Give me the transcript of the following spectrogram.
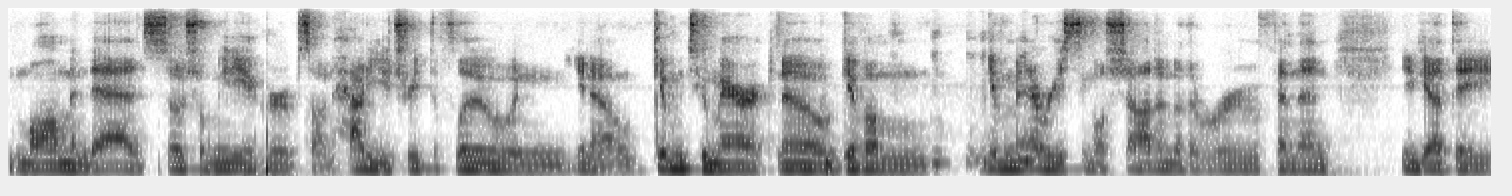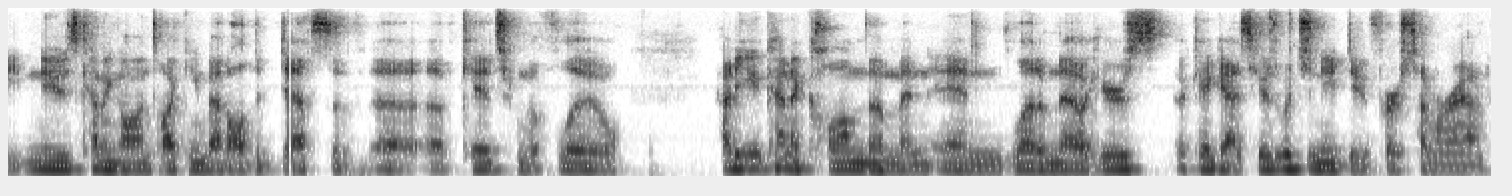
mom and dad social media groups on how do you treat the flu and you know give them turmeric no give them give them every single shot under the roof. And then you got the news coming on talking about all the deaths of uh, of kids from the flu how do you kind of calm them and and let them know here's okay guys here's what you need to do first time around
